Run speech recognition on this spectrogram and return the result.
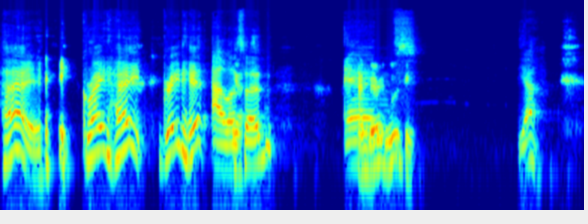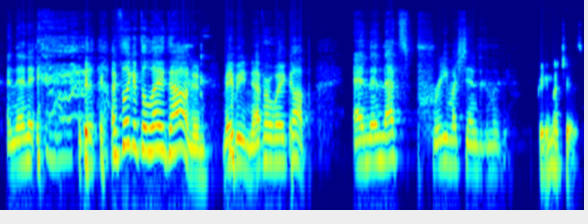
"Hey, great hit, great hit, Allison." Yes. And I'm very woozy. Yeah, and then it, I feel like I have to lay down and maybe never wake up, and then that's pretty much the end of the movie. Pretty much is.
